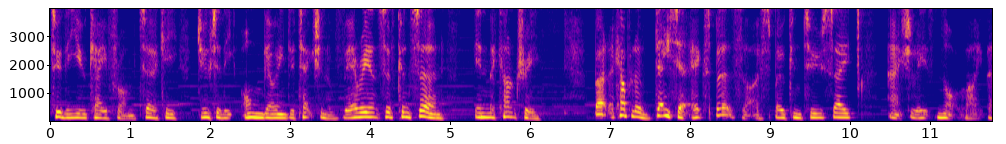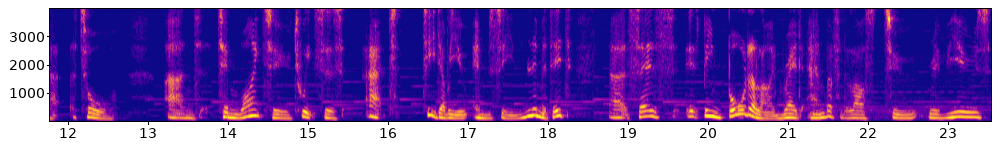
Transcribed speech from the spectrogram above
to the UK from Turkey due to the ongoing detection of variants of concern in the country. But a couple of data experts that I've spoken to say actually it's not like that at all. And Tim White, who tweets us at TWMC Limited, uh, says it's been borderline red amber for the last two reviews.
